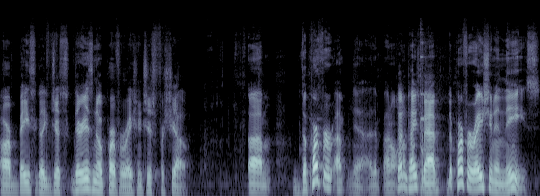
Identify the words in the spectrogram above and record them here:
are basically just there is no perforation, it's just for show. Um, the perfor um, yeah, I don't. Doesn't taste bad. The perforation in these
